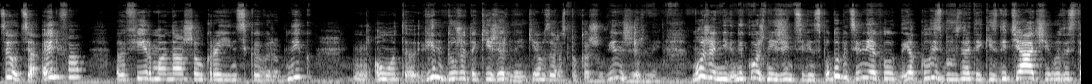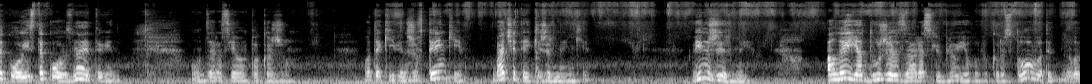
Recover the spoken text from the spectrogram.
Це оця ельфа е, фірма наша українська, виробник. От, він дуже такий жирненький, я вам зараз покажу. Він жирний. Може, не кожній жінці він сподобається. Він як, як колись був, знаєте, якийсь дитячий, ось такого, із такого, знаєте він. От зараз я вам покажу. Отакий він жовтенький. Бачите, який жирненький? Він жирний. Але я дуже зараз люблю його використовувати ну,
